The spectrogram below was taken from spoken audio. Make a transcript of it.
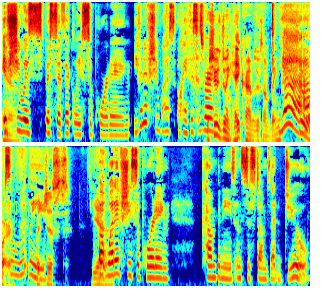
If Yeah. she was specifically supporting, even if she was, okay, this is where. If she was doing hate crimes or something, yeah, sure. absolutely. But just yeah. But what if she's supporting companies and systems that do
